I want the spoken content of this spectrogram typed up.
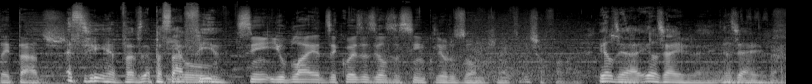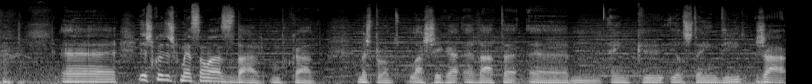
deitados. assim, a, pa- a passar e o, feed. Sim, e o Bly a dizer coisas eles assim encolher os ombros, não é? Tu Deixa eu falar. Ele já, ele já é bem, ele já é bem. Ah, e as coisas começam a azedar um bocado, mas pronto, lá chega a data ah, em que eles têm de ir. Já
